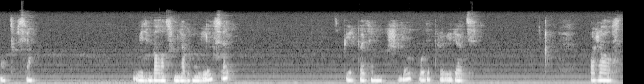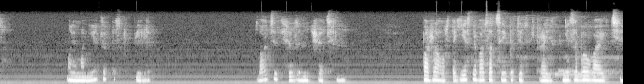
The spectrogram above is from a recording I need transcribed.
Вот, все. Видим, баланс у меня обнулился. Теперь пойдем на кошелек, буду проверять. Пожалуйста, мои монеты поступили. Платит все замечательно. Пожалуйста, если вас зацепит этот проект, не забывайте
